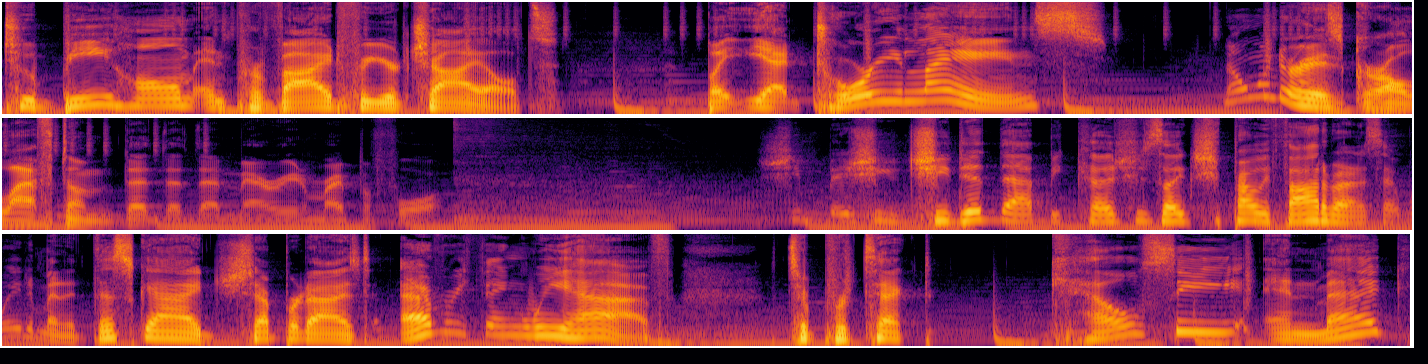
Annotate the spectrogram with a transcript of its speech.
to be home and provide for your child. But yet, Tory Lanez, no wonder his girl left him that, that, that married him right before. She, she she did that because she's like she probably thought about it and said, "Wait a minute, this guy jeopardized everything we have to protect Kelsey and Meg.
